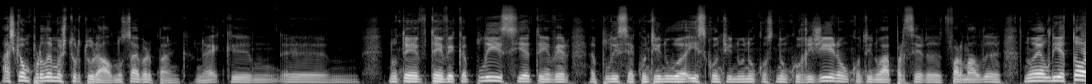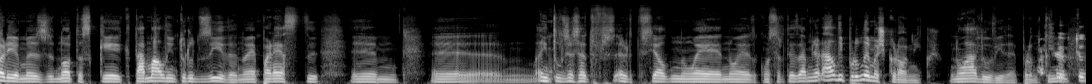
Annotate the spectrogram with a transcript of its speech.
acho que é um problema estrutural no Cyberpunk, não é? que eh, não tem, a- tem a ver com a polícia, tem a ver, a polícia continua, isso continua, não, não corrigiram, continua a aparecer de forma, não é aleatória, mas nota-se que, que está mal introduzida, não é? Parece-te, eh, eh, a inteligência artifici- artificial não é, não é com certeza a melhor. Há ali problemas crónicos, não há dúvida. Pronto, que tu,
